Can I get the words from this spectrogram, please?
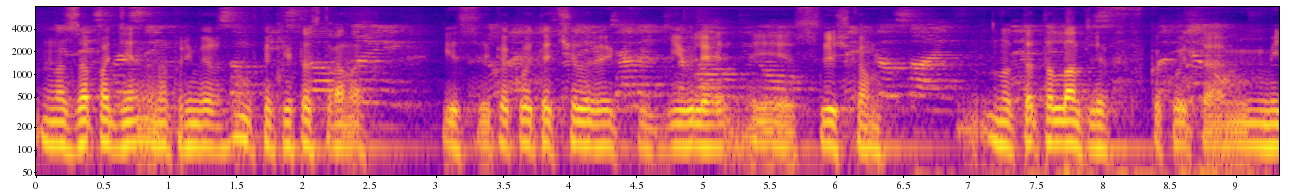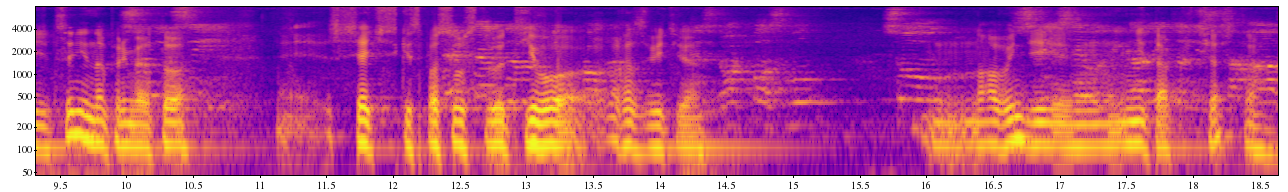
на Западе, например, ну, в каких-то странах, если какой-то человек является слишком ну, талантлив в какой-то медицине, например, то всячески способствует его развитию. Но в Индии не так часто.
